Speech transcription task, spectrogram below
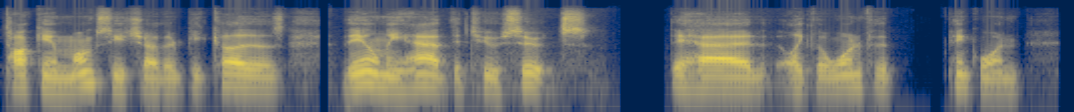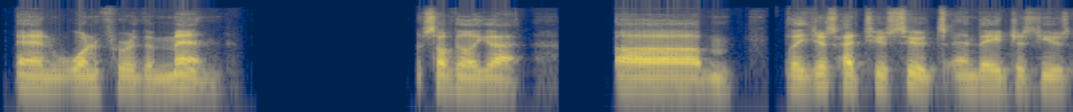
talking amongst each other, because they only had the two suits. They had like the one for the pink one and one for the men, or something like that. Um, they just had two suits, and they just used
